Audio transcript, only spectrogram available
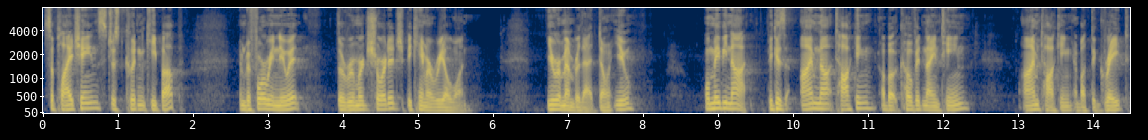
Supply chains just couldn't keep up, and before we knew it, the rumored shortage became a real one. You remember that, don't you? Well, maybe not, because I'm not talking about COVID 19. I'm talking about the great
